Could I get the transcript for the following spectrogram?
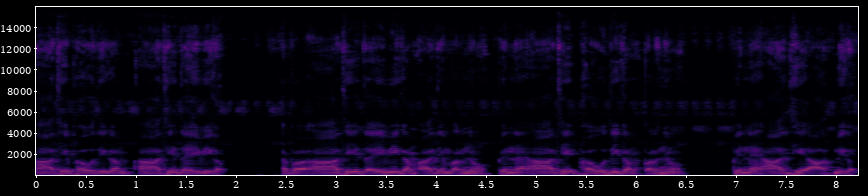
ആധി ഭൗതികം ആധി ദൈവികം അപ്പോൾ ആധി ദൈവികം ആദ്യം പറഞ്ഞു പിന്നെ ആധി ഭൗതികം പറഞ്ഞു പിന്നെ ആധി ആത്മികം.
